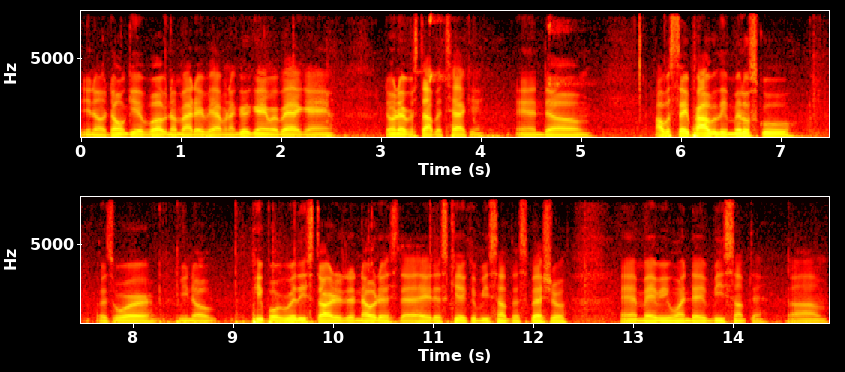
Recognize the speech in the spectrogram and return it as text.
You know, don't give up no matter if you're having a good game or a bad game. Don't ever stop attacking. And um, I would say probably middle school is where, you know, people really started to notice that hey, this kid could be something special, and maybe one day be something. Um,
